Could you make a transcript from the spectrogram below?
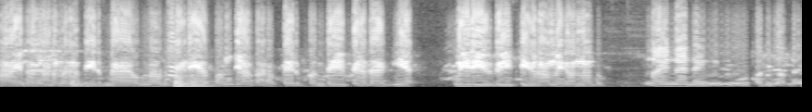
ਆਏ ਨਾ ਮੇਰਾ ਵੀਰ ਮੈਂ ਉਹਨਾਂ ਨੂੰ ਦੇਣੇ ਆ ਸਮਝਿਆ ਕਰ। ਫਿਰ ਬੰਦੇ ਫਾਇਦਾ ਕੀ ਆ? ਮੇਰੀ ਬੇਇੱਜ਼ਤੀ ਕਰਾਵੇਂਗਾ ਉਹਨਾਂ ਤੋਂ। ਨਹੀਂ ਨਹੀਂ ਨਹੀਂ ਨਹੀਂ, ਉਹ ਕਦੀ ਗੱਲ ਹੈ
